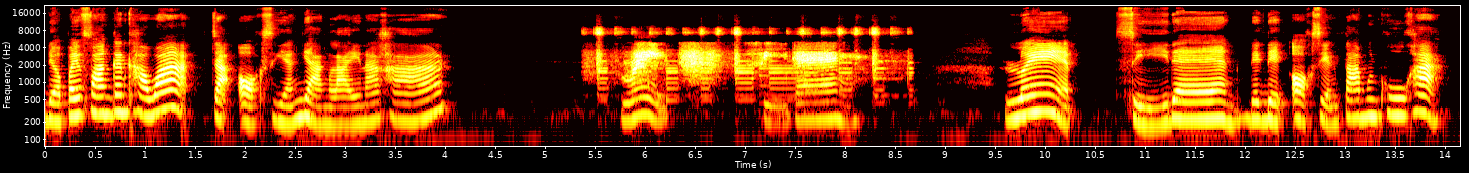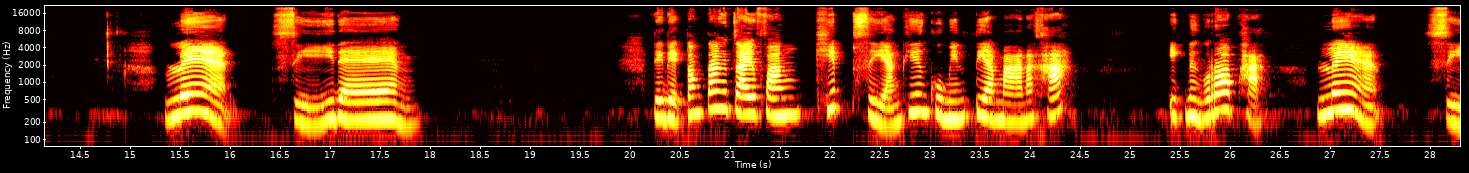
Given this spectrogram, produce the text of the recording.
เดี๋ยวไปฟังกันค่ะว่าจะออกเสียงอย่างไรนะคะ red สีแดง red สีแดง เด็กๆออกเสียงตามคุณครูค่ะ red สีแดง เด็กๆต้องตั้งใจฟังคลิปเสียงที่คุณครูมิ้นเตรียมมานะคะ อีกหนึ่งรอบค่ะ red สี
